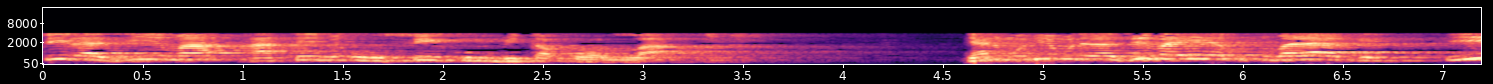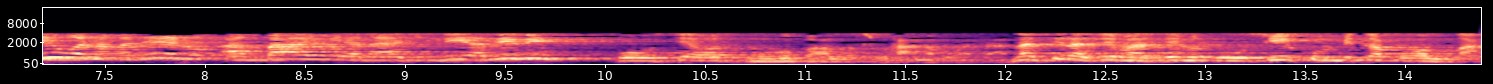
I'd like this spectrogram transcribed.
si lazima aseme usikum bitaqwa Allah. Yani muhimu ni lazima ile hutuba yake iwe na maneno ambayo yanaashiria nini? Kuhusia watu kumogopa Allah subhanahu wa ta'ala. Na si lazima aseme usikum bitaqwa Allah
